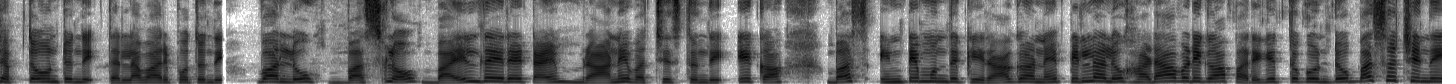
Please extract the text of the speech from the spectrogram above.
చెప్తూ ఉంటుంది. తెల్లవారిపోతుంది. వాళ్ళు బస్లో బయలుదేరే టైం రానే వచ్చేస్తుంది. ఇక బస్ ఇంటి ముందుకి రాగానే పిల్లలు హడావుడిగా పరిగెత్తుకుంటూ బస్ వచ్చింది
